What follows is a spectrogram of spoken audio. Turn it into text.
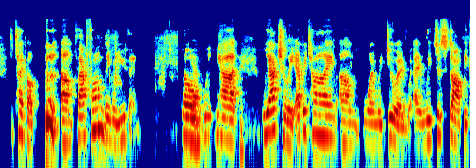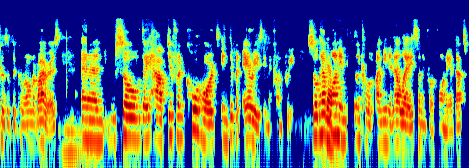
the type of um, platform they were using. So Yeah. we had, we actually every time um, when we do it, and we just stop because of the coronavirus, and so they have different cohorts in different areas in the country. So they have Yeah. one in, I mean, in LA, Southern California. That's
